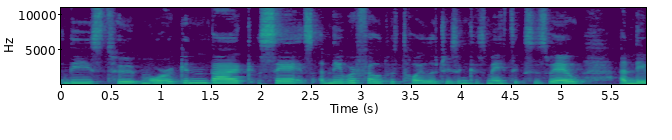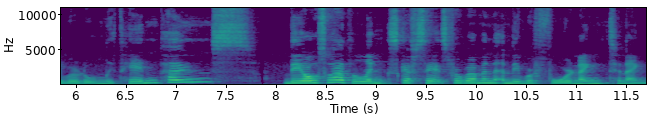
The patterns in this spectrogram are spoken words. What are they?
these two Morgan bag sets and they were filled with toiletries and cosmetics as well and they were only £10. They also had Lynx gift sets for women and they were $4.99.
